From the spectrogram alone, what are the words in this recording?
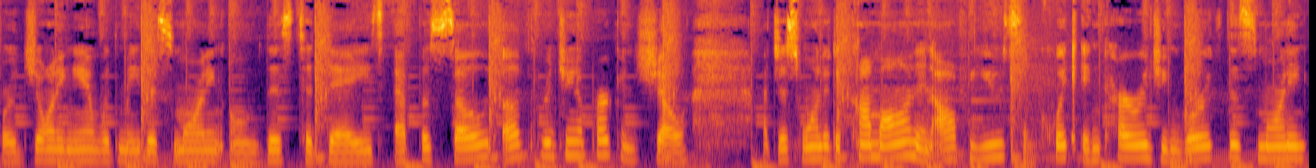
for joining in with me this morning on this today's episode of the Regina Perkins Show. I just wanted to come on and offer you some quick encouraging words this morning.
